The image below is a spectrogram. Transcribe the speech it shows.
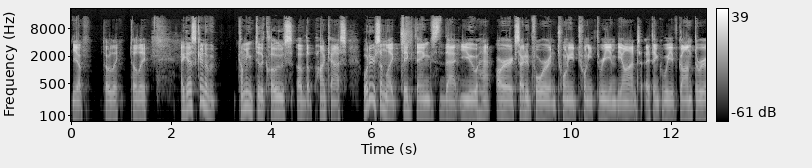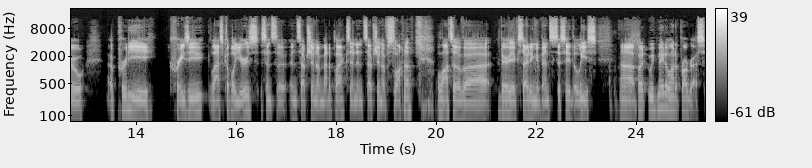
Yeah, Totally, totally. I guess kind of coming to the close of the podcast, what are some like big things that you ha- are excited for in 2023 and beyond? I think we've gone through a pretty crazy last couple years since the inception of Metaplex and inception of Solana. Lots of uh, very exciting events to say the least. Uh, but we've made a lot of progress.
